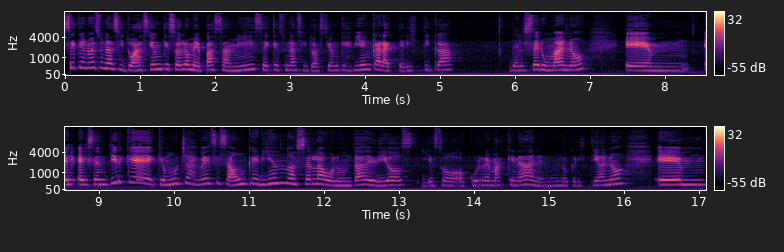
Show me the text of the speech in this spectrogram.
sé que no es una situación que solo me pasa a mí, sé que es una situación que es bien característica del ser humano, Em, el, sentir que, muchas veces, aún queriendo hacer la voluntad de Dios, y eso ocurre más que nada en el mundo cristiano, em,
